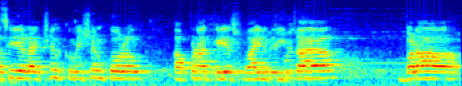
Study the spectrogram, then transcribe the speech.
ਅਸੀਂ ਇਲੈਕਸ਼ਨ ਕਮਿਸ਼ਨ ਕੋਲ ਆਪਣਾ ਕੇਸ ਫਾਈਲ ਕੀਤਾ ਆ। ਬੜਾ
